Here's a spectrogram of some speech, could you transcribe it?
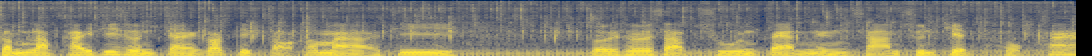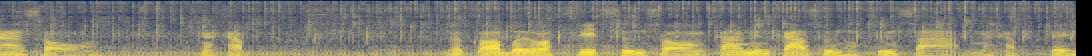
สำหรับใครที่สนใจก็ติดต่อเข้ามาที่เบอร์โทรศัพท์ 0813076552 นะครับ แล้วก็เบอร์ออฟฟิศ02-9190603 นะครับ เป็น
